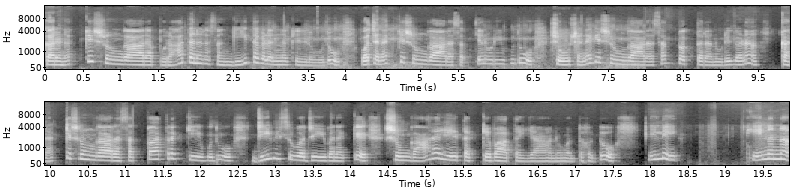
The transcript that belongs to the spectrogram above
ಕರ್ಣಕ್ಕೆ ಶೃಂಗಾರ, ಪುರಾತನರ ಸಂಗೀತಗಳನ್ನು ಕೇಳುವುದು, ವಚನಕ್ಕೆ ಶೃಂಗಾರ, ಸತ್ಯ ನುಡಿಯುವುದು, ಶೋಷಣೆಗೆ ಶೃಂಗಾರ, ಸದ್ಭಕ್ತರ ನುಡಿಗಣ, ಕರಕ್ಕೆ ಶೃಂಗಾರ ಸತ್ಪಾತ್ರಕ್ಕೀವುದು ಜೀವಿಸುವ ಜೀವನಕ್ಕೆ ಶೃಂಗಾರ ಏತಕ್ಕೆ ಬಾತಯ್ಯ ಅನ್ನುವಂತಹದ್ದು. ಇಲ್ಲಿ ಏನನ್ನು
